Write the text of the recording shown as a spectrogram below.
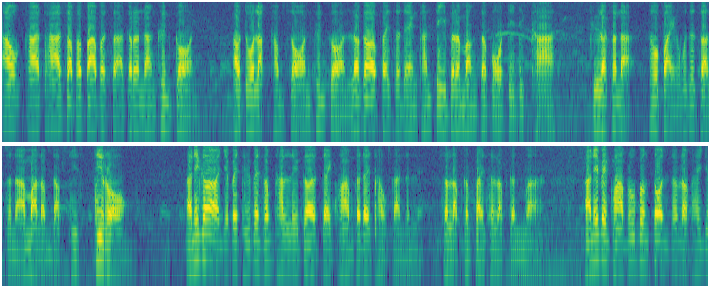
เอาคาถาสัพพปาปัสสะกรนังขึ้นก่อน เอาตัวหลักคำสอนขึ้นก่อน แล้วก็ไปแสดงขันตีปรมังตะโปตีติขา คือลักษณะทั่วไปของพุทธศาสนามาลำดับที่ที่รอง อันนี้ก็อย่าไปถือเป็นสำคัญเลยก็ใจความก็ได้เท่ากันนั่นแหละ สลับกันไปสลับกันมา อันนี้เป็นความรู้เบื้องต้นสำหรับให้โย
